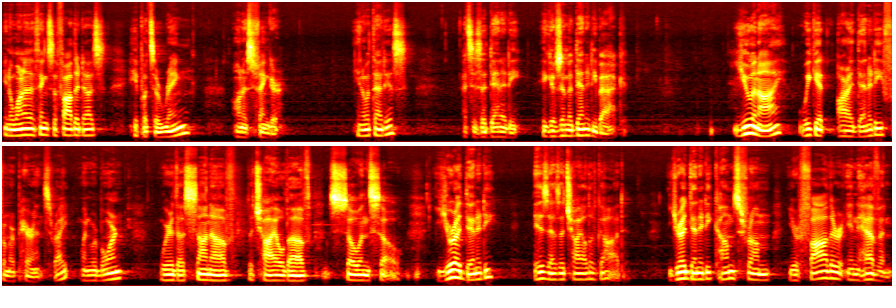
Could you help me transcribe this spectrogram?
you know one of the things the father does? He puts a ring on his finger. You know what that is? That's his identity. He gives him identity back. You and I, we get our identity from our parents, right? When we're born, we're the son of, the child of so and so. Your identity is as a child of God. Your identity comes from your Father in heaven.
